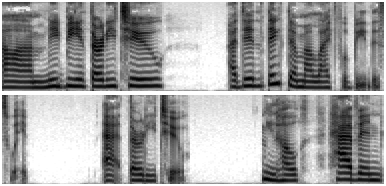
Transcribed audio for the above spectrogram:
Um, me being 32, I didn't think that my life would be this way at 32. You know, having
